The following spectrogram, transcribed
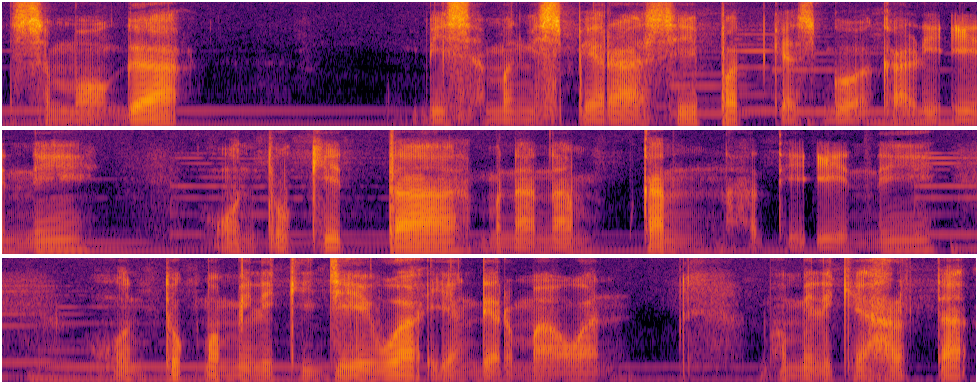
Semoga bisa menginspirasi podcast gua kali ini untuk kita menanamkan hati ini untuk memiliki jiwa yang dermawan memiliki harta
